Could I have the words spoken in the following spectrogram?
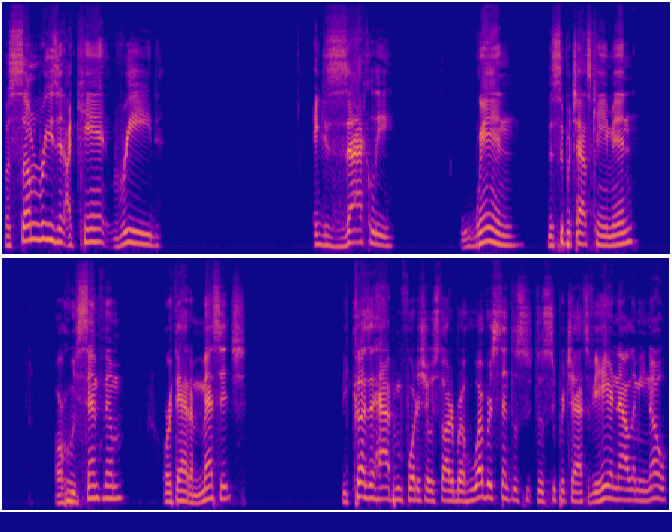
For some reason, I can't read exactly when the super chats came in or who sent them or if they had a message because it happened before the show started. But whoever sent the, the super chats, if you're here now, let me know.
